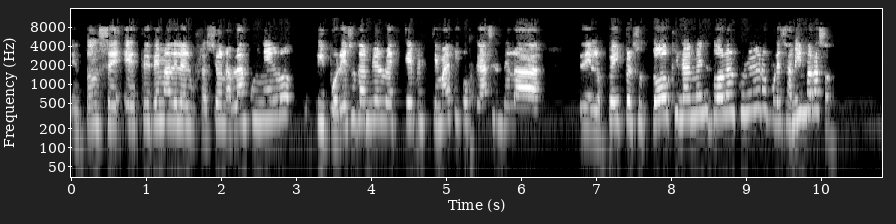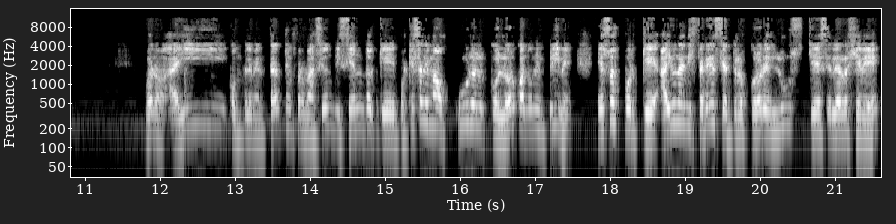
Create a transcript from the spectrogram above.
Entonces, este tema de la ilustración a blanco y negro, y por eso también los esquemáticos que hacen de la los papers son todos finalmente todo blanco y negro por esa misma razón. Bueno, ahí complementar tu información diciendo que ¿por qué sale más oscuro el color cuando uno imprime? Eso es porque hay una diferencia entre los colores luz, que es el RGB,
